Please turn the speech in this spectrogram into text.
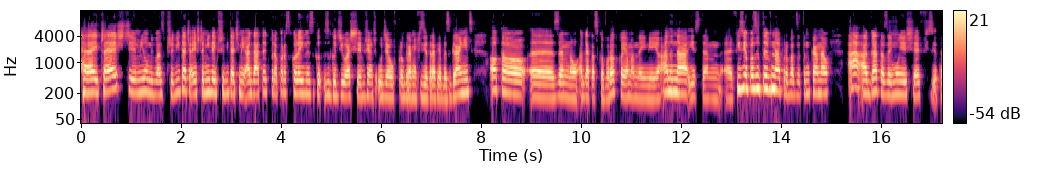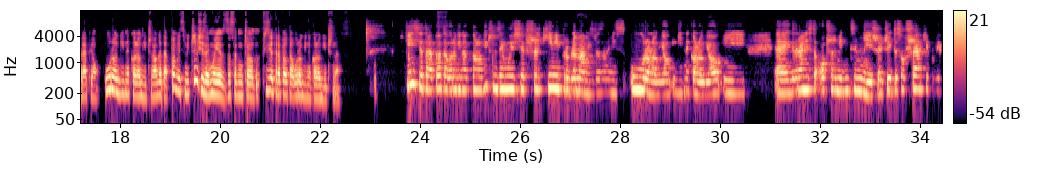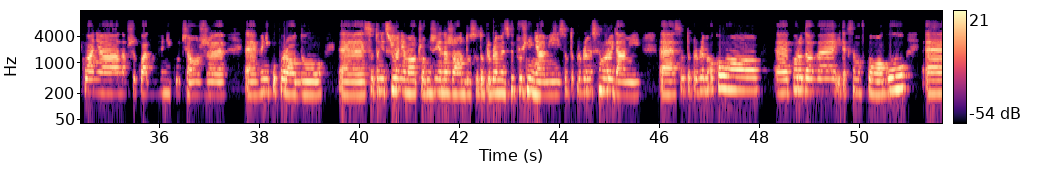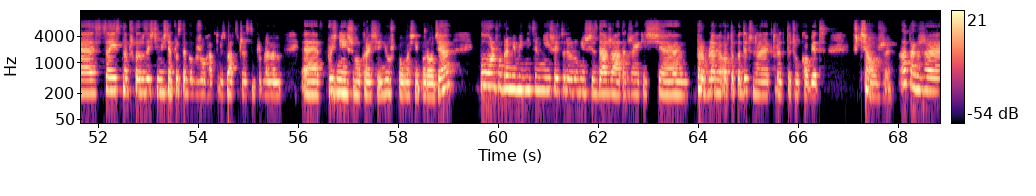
Hej, cześć, miło mi Was przywitać, a jeszcze milej przywitać mi Agatę, która po raz kolejny zgodziła się wziąć udział w programie Fizjoterapia bez granic. Oto e, ze mną Agata Skoworodko, ja mam na imię Joanna, jestem e, fizjopozytywna, prowadzę ten kanał, a Agata zajmuje się fizjoterapią uroginekologiczną. Agata, powiedz mi, czym się zajmuje zasadniczo fizjoterapeuta uroginekologiczny? Fizjoterapeuta uroginekologiczny zajmuje się wszelkimi problemami związanymi z urologią i ginekologią i e, generalnie jest to obszar miednicy mniejszej, czyli to są wszelkie powikłania, na przykład w wyniku ciąży, e, w wyniku porodu, e, są to nietrzymania moczu, obniżenie narządu, są to problemy z wypróżnieniami, są to problemy z hemoroidami, są to problemy około porodowe i tak samo w połogu. E, jest na przykład rozejście mięśnia prostego brzucha, który jest bardzo częstym problemem e, w późniejszym okresie, już po właśnie porodzie. Ból w obrębie miednicy mniejszej, który również się zdarza, a także jakieś problemy ortopedyczne, które dotyczą kobiet w ciąży, a także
